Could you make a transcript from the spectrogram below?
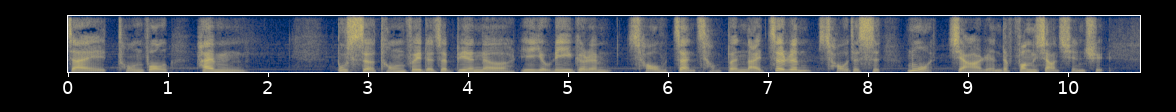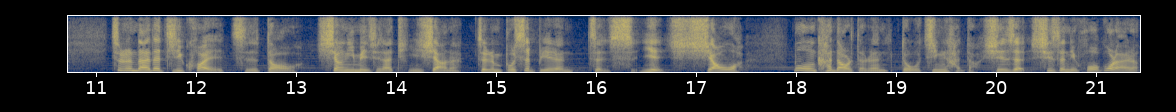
在童风和不舍童飞的这边呢，也有另一个人朝战场奔来。这人朝的是墨家人的方向前去。这人来得极快，直到项羽面前才停下来。这人不是别人，正是燕萧啊！莫文看到了的人都惊喊道：“先生，先生，你活过来了！”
